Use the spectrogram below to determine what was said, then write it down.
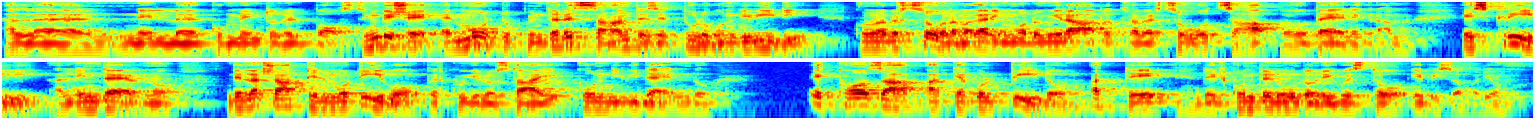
al, nel commento del post. Invece è molto più interessante se tu lo condividi con una persona, magari in modo mirato attraverso WhatsApp o Telegram e scrivi all'interno della chat il motivo per cui lo stai condividendo e cosa ti ha colpito a te del contenuto di questo episodio.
